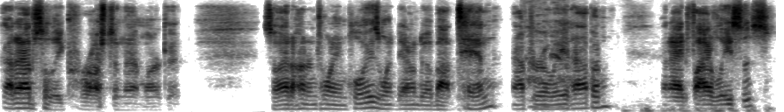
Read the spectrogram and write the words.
Got absolutely crushed in that market. So I had 120 employees, went down to about 10 after oh, 08 no. happened. And I had five leases.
